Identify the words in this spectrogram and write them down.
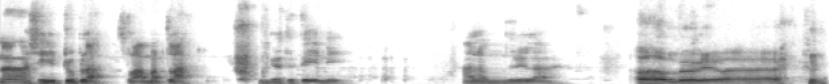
nah masih hidup lah selamat lah hingga detik ini alhamdulillah Alhamdulillah.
